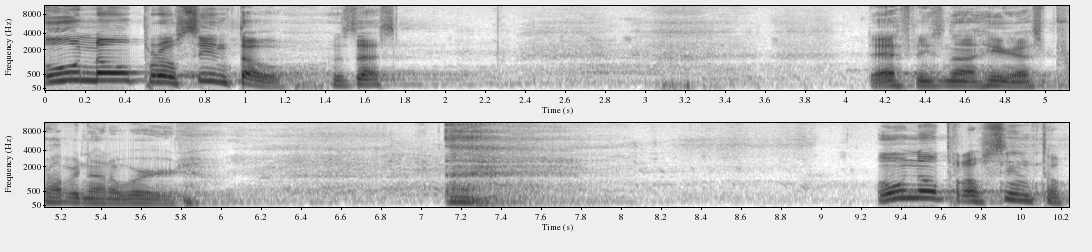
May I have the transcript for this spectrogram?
Uno procento. Is that? Daphne's not here. That's probably not a word. Uno procento.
